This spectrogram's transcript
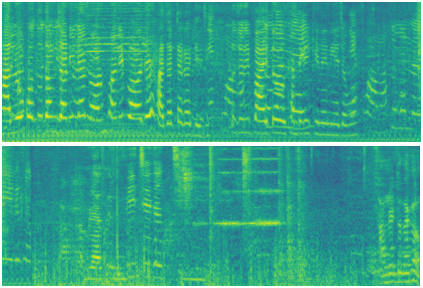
ভালো কত দাম জানি না, নর্মালি পাওয়া যায় হাজার টাকা কেজি। তো যদি পাই তো ওখান থেকে কিনে নিয়ে যাব। আমরা এখন বিচে যাচ্ছি। সামনেটা দেখো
